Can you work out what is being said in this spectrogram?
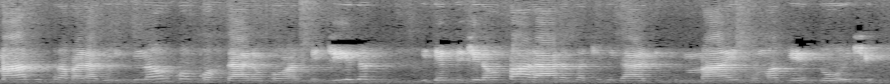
mas os trabalhadores não concordaram com as medidas e decidiram parar as atividades mais uma vez hoje.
